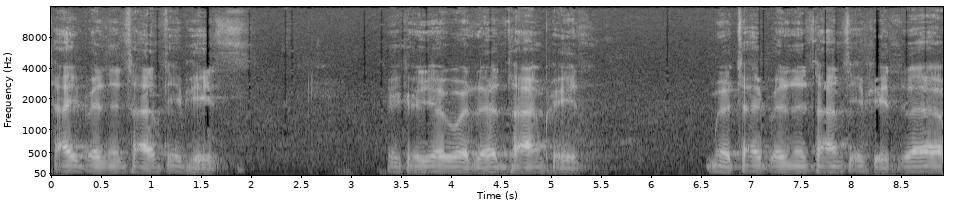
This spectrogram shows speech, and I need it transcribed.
ใช้เป็นในทางที่ผิดคือเรียกว่าเดินทางผิด เมื่อใช้เป็นในทางที่ผิดแล้ว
